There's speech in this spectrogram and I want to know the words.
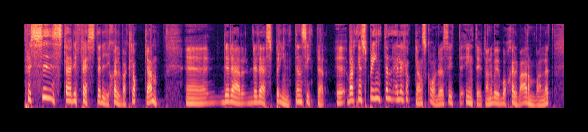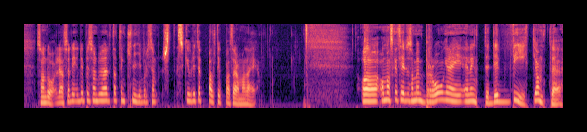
precis där det fäster i själva klockan. Eh, det där, det där sprinten sitter. Eh, varken sprinten eller klockan skadades inte utan det var ju bara själva armbandet. Som då, alltså det, det är precis som du hade tagit en kniv och liksom skurit upp alltihopa så här om man säger. Och om man ska se det som en bra grej eller inte, det vet jag inte.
